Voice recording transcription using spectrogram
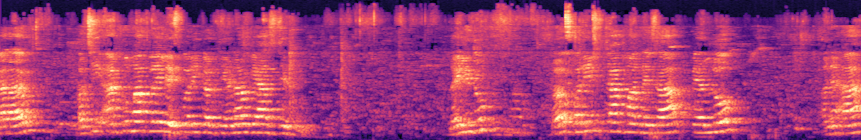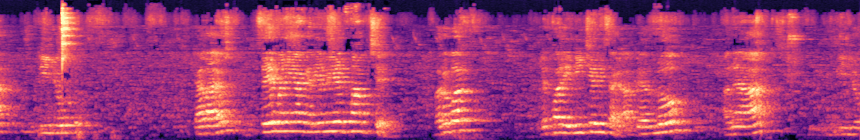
ખ્યાલ આવ્યો પછી આટલું માપ લઈ લઈશ પરિકળથી અનાવ વ્યાસ જેટલું લઈ લીધું તો ફરી ચાપ આ પહેલો અને આ બીજો ખ્યાલ આવ્યો સેમ અહીંયા ઘરેલું એ માપ છે બરોબર એટલે ફરી નીચેની સાઈડ આ પહેલો અને આ બીજો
